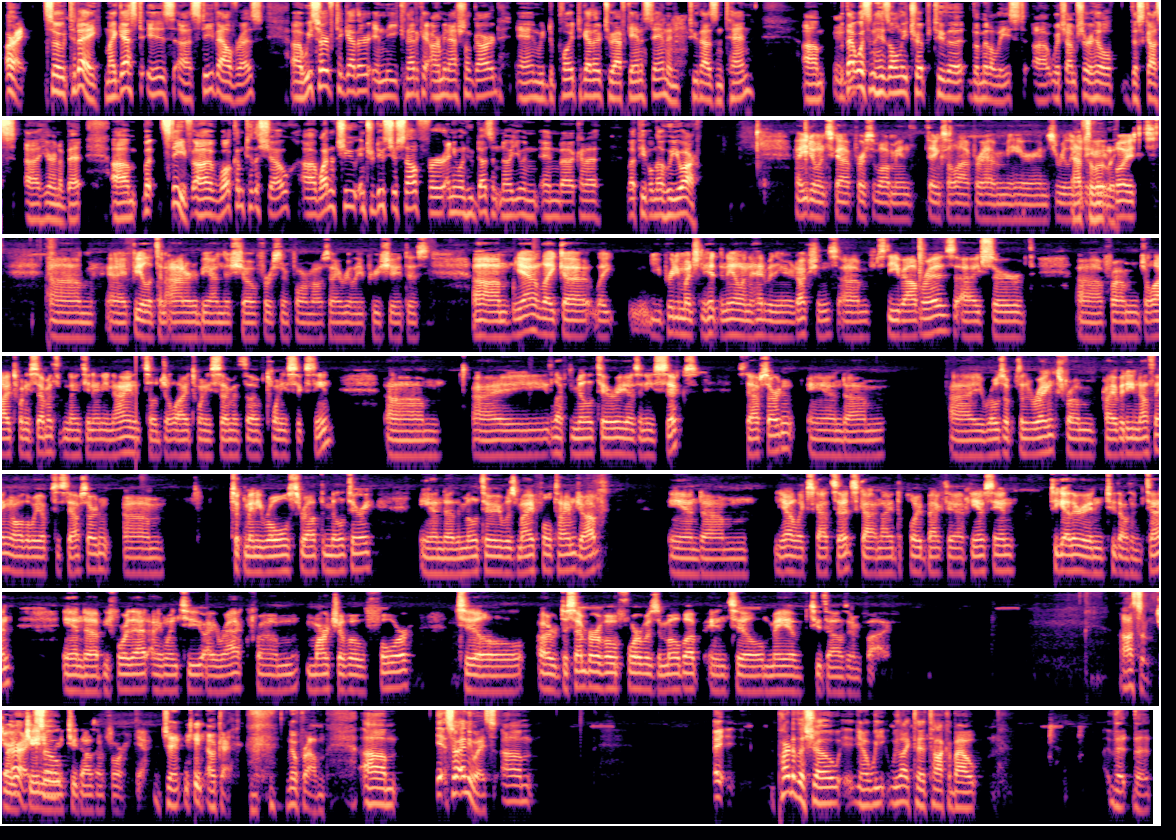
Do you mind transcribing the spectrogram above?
All right. So today, my guest is uh, Steve Alvarez. Uh, we served together in the Connecticut Army National Guard and we deployed together to Afghanistan in 2010. Um, mm-hmm. But that wasn't his only trip to the, the Middle East, uh, which I'm sure he'll discuss uh, here in a bit. Um, but Steve, uh, welcome to the show. Uh, why don't you introduce yourself for anyone who doesn't know you and, and uh, kind of let people know who you are? How you doing, Scott? First of all, man, thanks a lot for having me here, and it's really Absolutely. good to hear your voice. Um, and I feel it's an honor to be on this show. First and foremost, I really appreciate this. Um, yeah, like uh, like you pretty much hit the nail on the head with the introductions. Um, Steve Alvarez, I served uh, from July 27th of 1999 until July 27th of 2016. Um, I left the military as an E6 staff sergeant, and um, I rose up to the ranks from private E nothing all the way up to staff sergeant. Um, took many roles throughout the military and uh, the military was my full time job. And um, yeah, like Scott said, Scott and I deployed back to Afghanistan together in 2010. And uh, before that, I went to Iraq from March of 04 till, or December of 04 was the MOBUP until May of 2005. Awesome. Sorry, January so, 2004. Yeah. Jan- okay. no problem. Um, yeah. So, anyways, um, it, eh, part of the show, you know, we we like to talk about the the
